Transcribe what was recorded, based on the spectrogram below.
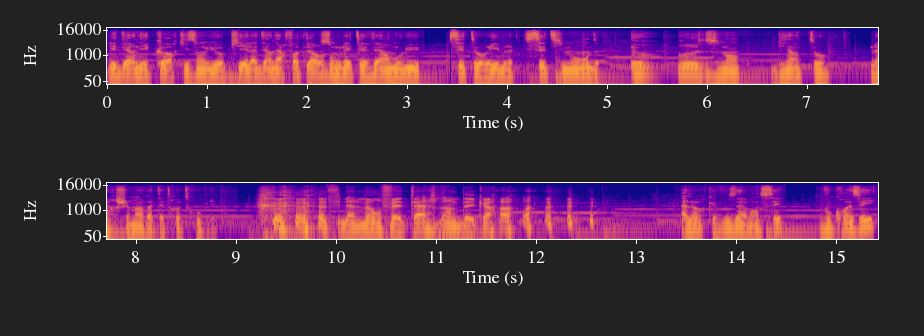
les derniers corps qu'ils ont eu au pied, la dernière fois que leurs ongles étaient vermoulus. C'est horrible, c'est immonde. Heureusement, bientôt, leur chemin va être troublé. Finalement, on fait tâche dans le décor. Alors que vous avancez, vous croisez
